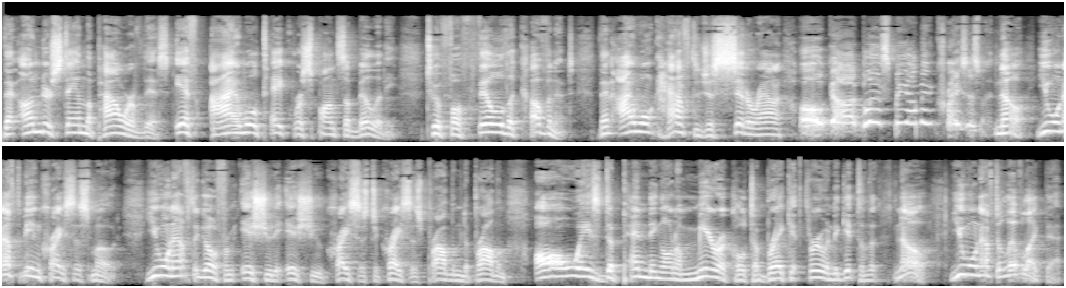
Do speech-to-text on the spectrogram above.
that understand the power of this. If I will take responsibility to fulfill the covenant, then I won't have to just sit around, oh, God bless me, I'm in crisis. No, you won't have to be in crisis mode. You won't have to go from issue to issue, crisis to crisis, problem to problem, always depending on a miracle to break it through and to get to the. No, you won't have to live like that.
